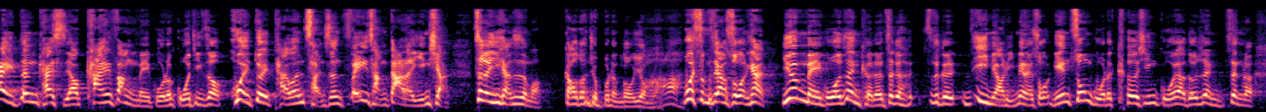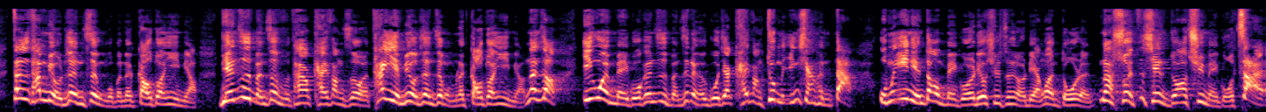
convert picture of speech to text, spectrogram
拜登开始要开放美国的国境之后，会对台湾产生非常大的影响。这个影响是什么？高端就不能够用了。为什么这样说？你看，因为美国认可的这个这个疫苗里面来说，连中国的科兴国药都认证了，但是他没有认证我们的高端疫苗。连日本政府他要开放之后呢，他也没有认证我们的高端疫苗。那你知道，因为美国跟日本这两个国家开放，对我们影响很大。我们一年到美国的留学生有两万多人，那所以这些人都要去美国。在，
